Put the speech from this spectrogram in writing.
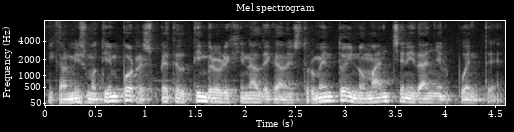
y que al mismo tiempo respete el timbre original de cada instrumento y no manche ni dañe el puente.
